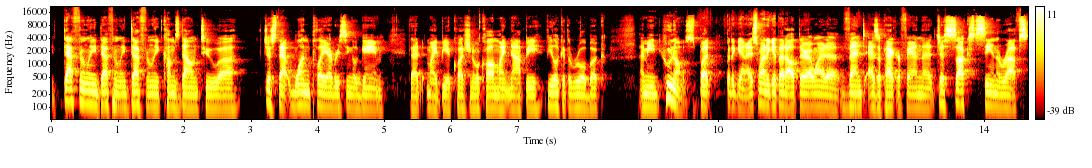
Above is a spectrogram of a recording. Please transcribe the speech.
It definitely, definitely, definitely comes down to uh, just that one play every single game that might be a questionable call, might not be. If you look at the rule book, I mean, who knows? But but again, I just wanted to get that out there. I wanted to vent as a Packer fan that it just sucks seeing the refs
